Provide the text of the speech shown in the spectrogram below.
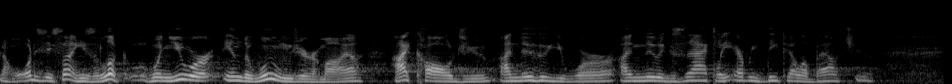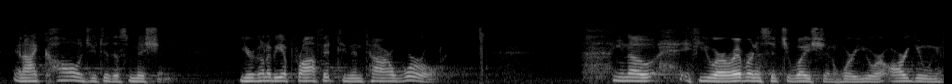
Now, what is he saying? He says, Look, when you were in the womb, Jeremiah, I called you. I knew who you were. I knew exactly every detail about you. And I called you to this mission. You're going to be a prophet to the entire world. You know, if you are ever in a situation where you are arguing with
